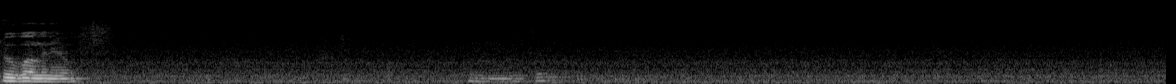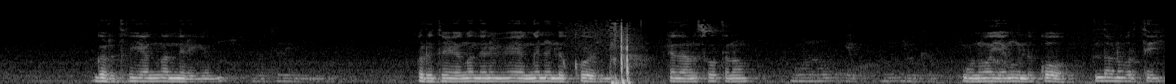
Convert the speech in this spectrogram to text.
രൂപം എങ്ങനെയാവും? ഗർഭ എങ്ങന്നിരിക്കുന്നു ഗർഭ യങ്ങന്നിരിക്കുമ്പോൾ എങ്ങനെ ലുക്ക്? വരുന്നു ഏതാണ് സൂത്രം? ഗുണോ യങ് ലുക്കോ? എന്താണ് വൃത്തി?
